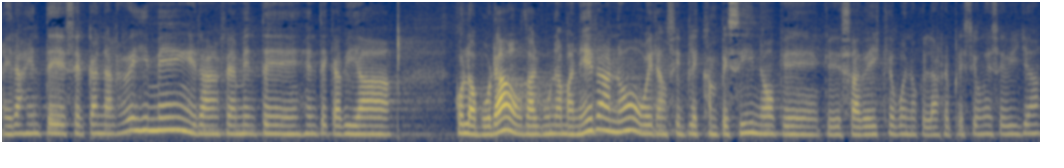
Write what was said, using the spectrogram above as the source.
Era gente cercana al régimen, eran realmente gente que había colaborado de alguna manera, ¿no? O eran simples campesinos que, sabéis que bueno que la represión en Sevilla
